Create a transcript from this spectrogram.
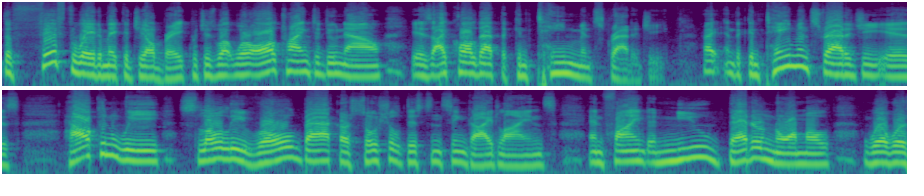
The fifth way to make a jailbreak, which is what we're all trying to do now, is I call that the containment strategy. Right? And the containment strategy is how can we slowly roll back our social distancing guidelines and find a new, better normal where we're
